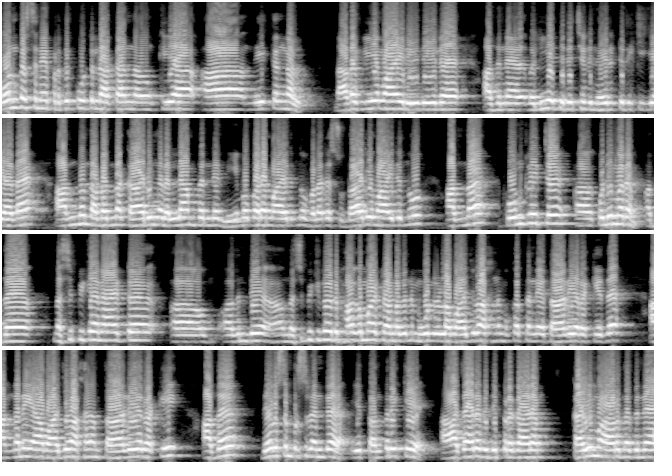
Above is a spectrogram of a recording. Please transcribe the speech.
കോൺഗ്രസിനെ പ്രതിക്കൂട്ടിലാക്കാൻ നോക്കിയ ആ നീക്കങ്ങൾ നാടകീയമായ രീതിയിൽ അതിനെ വലിയ തിരിച്ചടി നേരിട്ടിരിക്കുകയാണ്. അന്ന് നടന്ന കാര്യങ്ങളെല്ലാം തന്നെ നിയമപരമായിരുന്നു വളരെ സുതാര്യമായിരുന്നു. അന്ന് കോൺക്രീറ്റ് കൊടിമരം അത് നശിപ്പിക്കാനായിട്ട് അതിന്റെ നശിപ്പിക്കുന്ന ഒരു ഭാഗമായിട്ടാണ് അതിന് മുകളിലുള്ള വാജുവാഹനം ഒക്കെ തന്നെ താഴെ ഇറക്കിയത് അങ്ങനെ ആ വാജുവാഹനം താഴെ ഇറക്കി അത് ദേവസ്വം പ്രസിഡന്റ് ഈ തന്ത്രിക്ക് ആചാരവിധി പ്രകാരം കൈമാറുന്നതിന്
